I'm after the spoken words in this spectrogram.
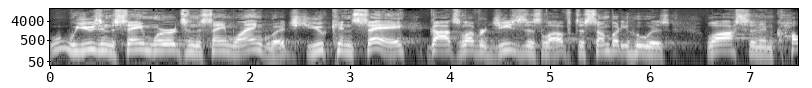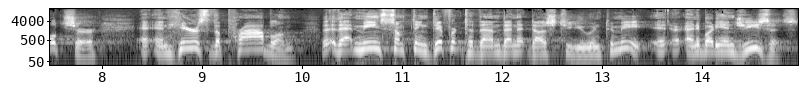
We're using the same words in the same language. You can say God's love or Jesus' love to somebody who is lost and in culture. And, and here's the problem that means something different to them than it does to you and to me. Anybody in Jesus?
